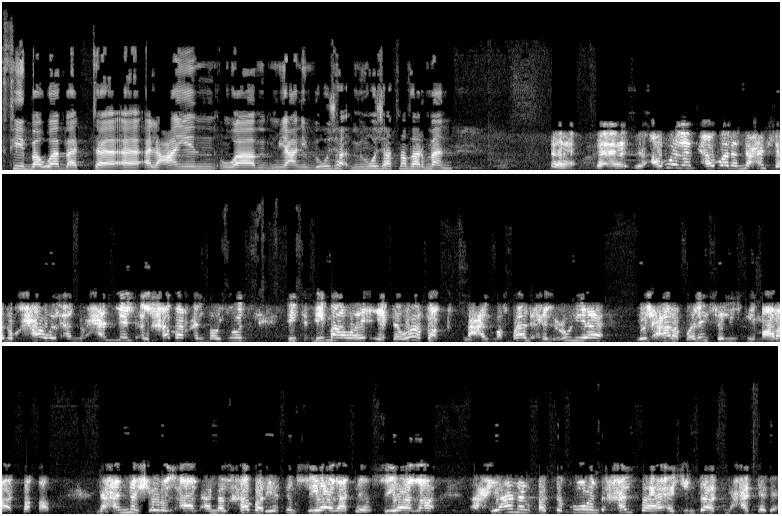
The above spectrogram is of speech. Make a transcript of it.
في بوابة العين ويعني بوجه من وجهة نظر من؟ اولا اولا نحن سنحاول أن نحلل الخبر الموجود بما يتوافق مع المصالح العليا للعرب وليس للإمارات فقط. نحن نشعر الآن أن الخبر يتم صياغته صياغة أحيانا قد تكون خلفها أجندات محددة.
